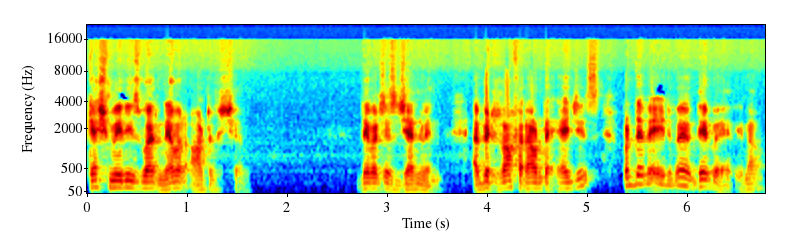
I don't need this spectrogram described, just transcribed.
Kashmiris were never artificial. They were just genuine, a bit rough around the edges, but they were, they were, you know,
